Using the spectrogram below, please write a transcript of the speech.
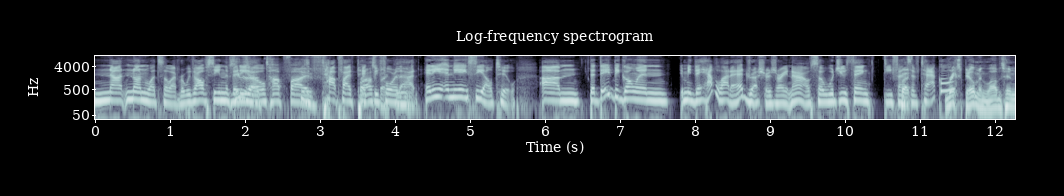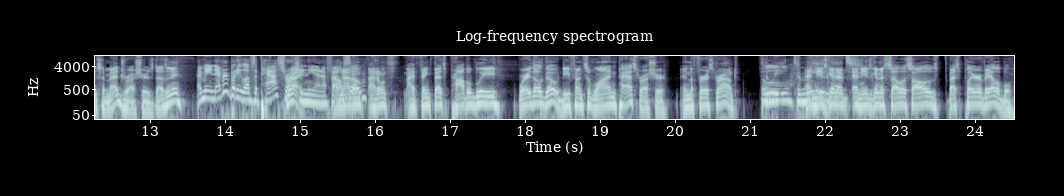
Not none whatsoever. We've all seen the He was video. a top He five was a top five pick prospect, before yeah. that, and he, and the ACL too. Um, that they'd be going. I mean, they have a lot of edge rushers right now. So would you think But defensive tackle? Rick Spielman loves him some edge rushers, doesn't he? I mean, everybody loves a pass rush in the NFL. And I so don't, I don't. I think that's probably where they'll go. Defensive line pass rusher in the first round. To me, to me and he's gonna and he's gonna sell us all his best player available,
